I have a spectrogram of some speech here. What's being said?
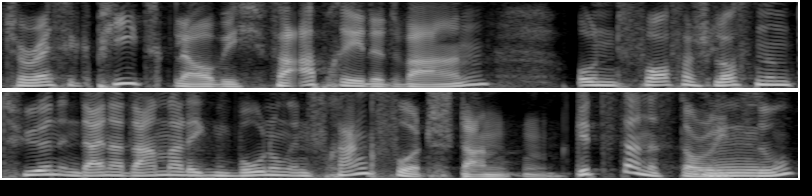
Jurassic Pete, glaube ich, verabredet waren und vor verschlossenen Türen in deiner damaligen Wohnung in Frankfurt standen. Gibt's da eine Story zu?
